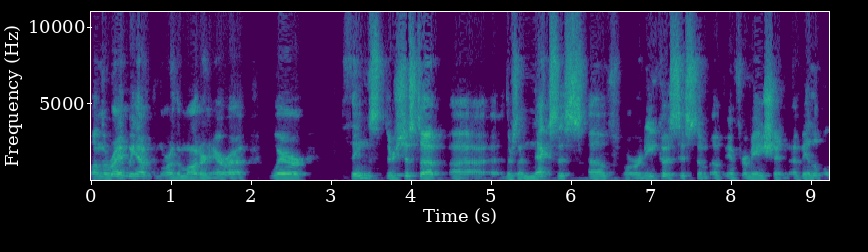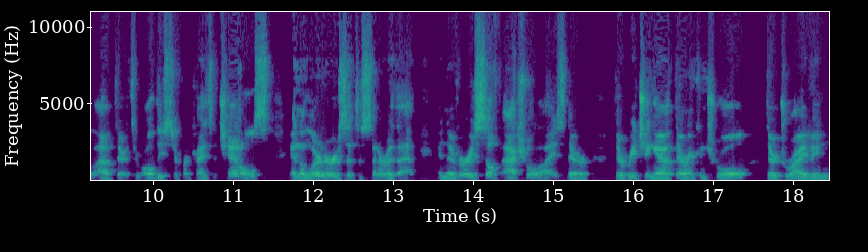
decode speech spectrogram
on the right, we have more of the modern era where things there's just a uh, there's a nexus of or an ecosystem of information available out there through all these different kinds of channels and the learner is at the center of that and they're very self-actualized they're they're reaching out they're in control they're driving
